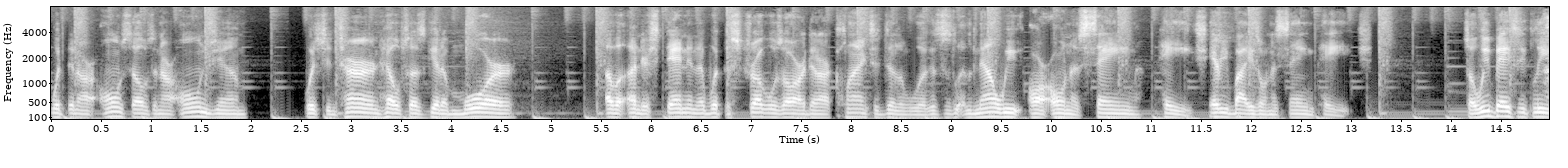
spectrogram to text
within our own selves in our own gym, which in turn helps us get a more of an understanding of what the struggles are that our clients are dealing with. This is now we are on the same page. Everybody's on the same page. So we basically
